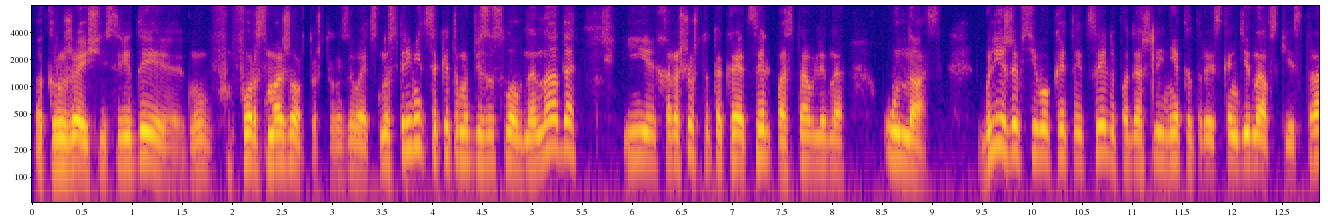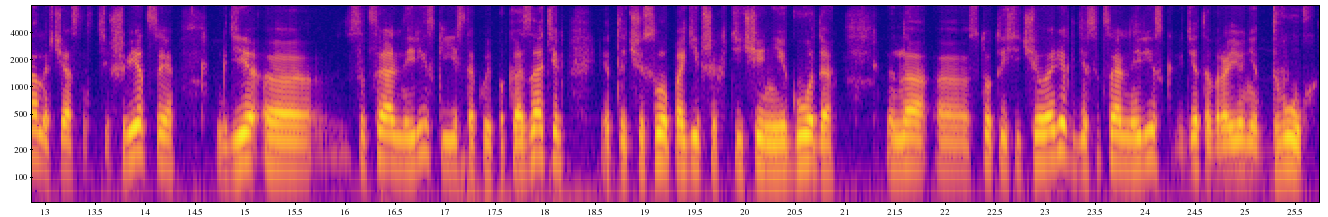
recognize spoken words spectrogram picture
окружающей среды, ну, форс-мажор, то, что называется. Но стремиться к этому, безусловно, надо, и хорошо, что такая цель поставлена у нас. Ближе всего к этой цели подошли некоторые скандинавские страны, в частности Швеция, где э, социальные риски, есть такой показатель, это число погибших в течение года на 100 э, тысяч человек, где социальный риск где-то в районе двух.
